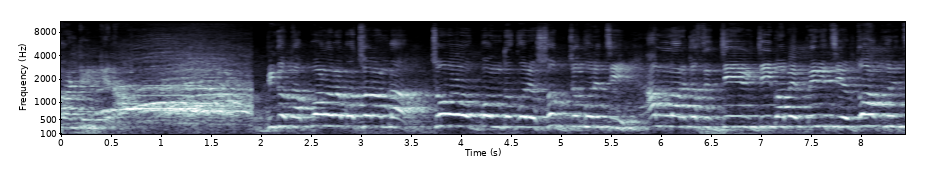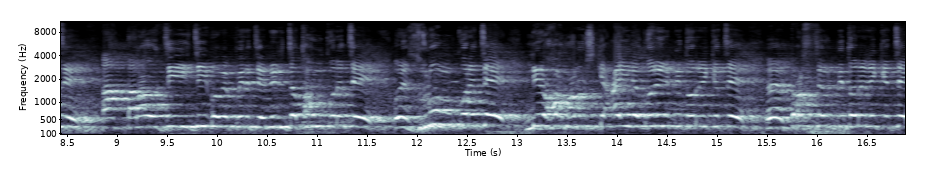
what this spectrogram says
বলেন ঠিক বিগত পনেরো বছর আমরা চোখ বন্ধ করে সহ্য করেছি। আল্লাহর কাছে যে যেভাবে পেরেছে, দোয়া করেছে, আর তারাও যেভাবে পেরেছে নির্যাতন করেছে ওই জুলুম করেছে, নিরহ মানুষকে আইনে ঘরের ভিতরে রেখেছে টর্চের ভিতরে রেখেছে,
